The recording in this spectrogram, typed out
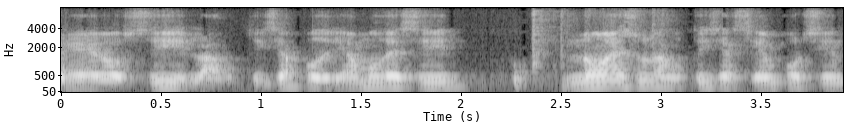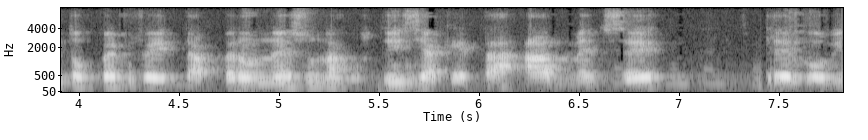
Pero sí, la justicia podríamos decir, no es una justicia 100% perfecta, pero no es una justicia que está a merced del gobierno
